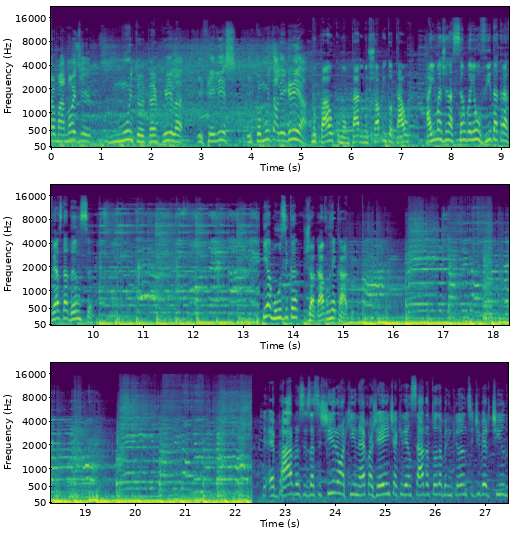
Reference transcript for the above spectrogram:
É uma noite muito tranquila e feliz e com muita alegria. No palco montado no Shopping Total, a imaginação ganhou vida através da dança. E a música já dava o recado. É bárbaro, vocês assistiram aqui, né, com a gente, a criançada toda brincando, se divertindo,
